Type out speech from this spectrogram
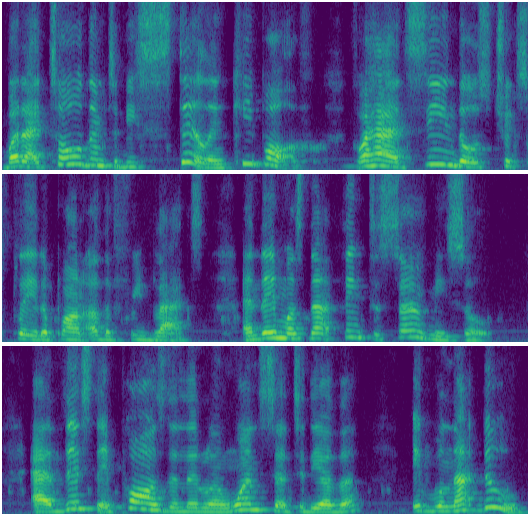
But I told them to be still and keep off, for I had seen those tricks played upon other free blacks, and they must not think to serve me so. At this they paused a little, and one said to the other, It will not do.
